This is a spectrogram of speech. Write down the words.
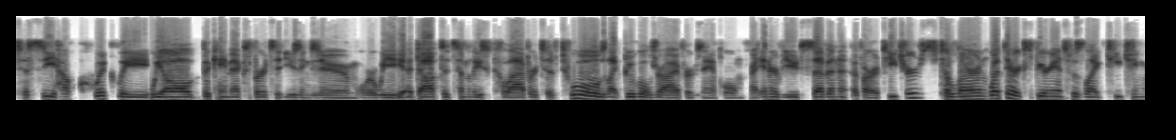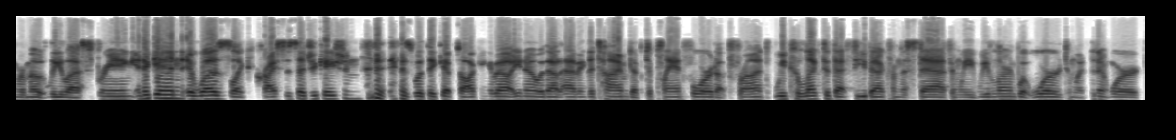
to see how quickly we all became experts at using Zoom or we adopted some of these collaborative tools like Google Drive, for example. I interviewed seven of our teachers to learn what their experience was like teaching remotely last spring. And again, it was like crisis education is what they kept talking about, you know, without having the time to, to plan for it up front. We collected that feedback from the staff and we, we learned what worked and what didn't work.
